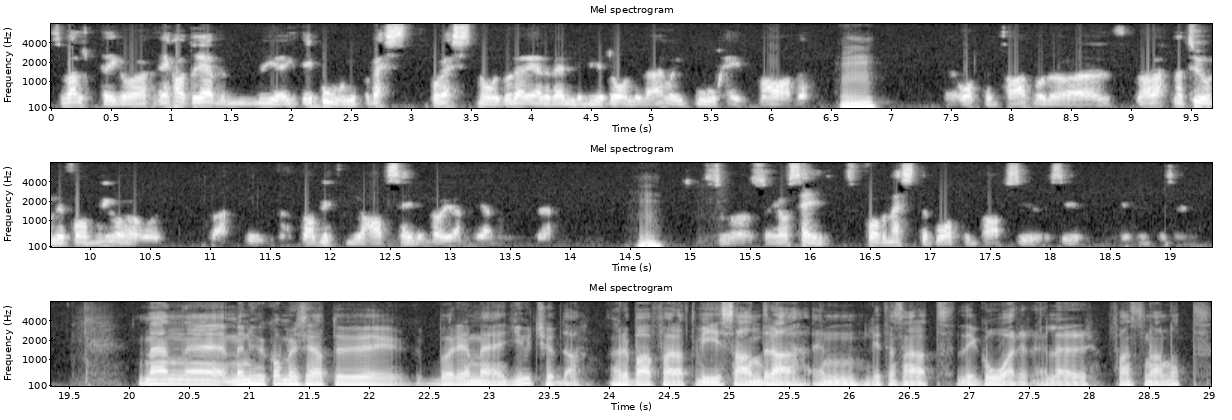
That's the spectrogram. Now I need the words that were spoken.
så valgte jeg å Jeg har drevet mye Jeg, jeg bor jo på Vest- på Vest-Norge, og der er det veldig mye dårlig vær. Og jeg bor helt med havet. Mm. eh, Åpent hav. Og det, det har vært naturlig for meg. Og, og at det, det har blitt mye havseiling da, gjennom, det. Mm. Så, så jeg har seilt for det meste på åpent hav siden siden jeg begynte å seile. Men, eh, men hur kommer det sig att du börjar med YouTube då? Är det bara för att visa andra en liten sån här att det går eller fanns det något annat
